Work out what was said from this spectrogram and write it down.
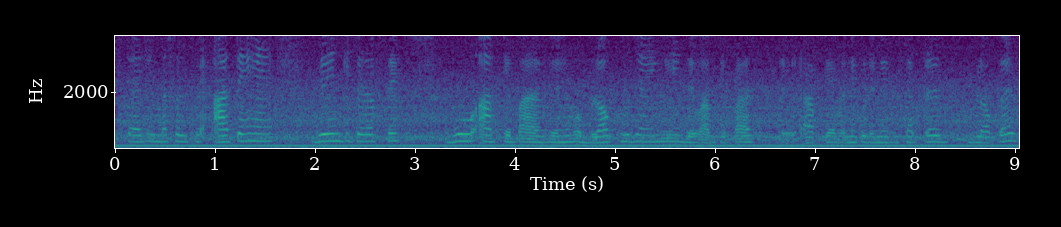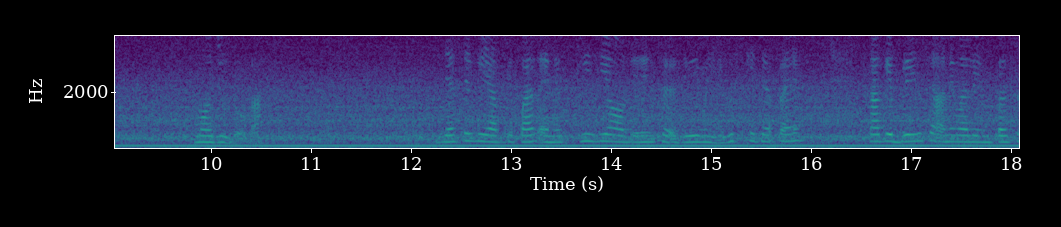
स्केलेटल मसल्स में आते हैं ब्रेन की तरफ़ से, वो आपके पास जो है, वो ब्लॉक हो जाएँगे, जब आपके पास, आपके निकोटिनिक रिसेप्टर्स ब्लॉकर मौजूद होगा। जैसे कि आपके पास एनेस्थीजिया और ड्यूरिंग सर्जरी में यूज़ किया जाता है, ताकि ब्रेन से आने वाले इम्पल्स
